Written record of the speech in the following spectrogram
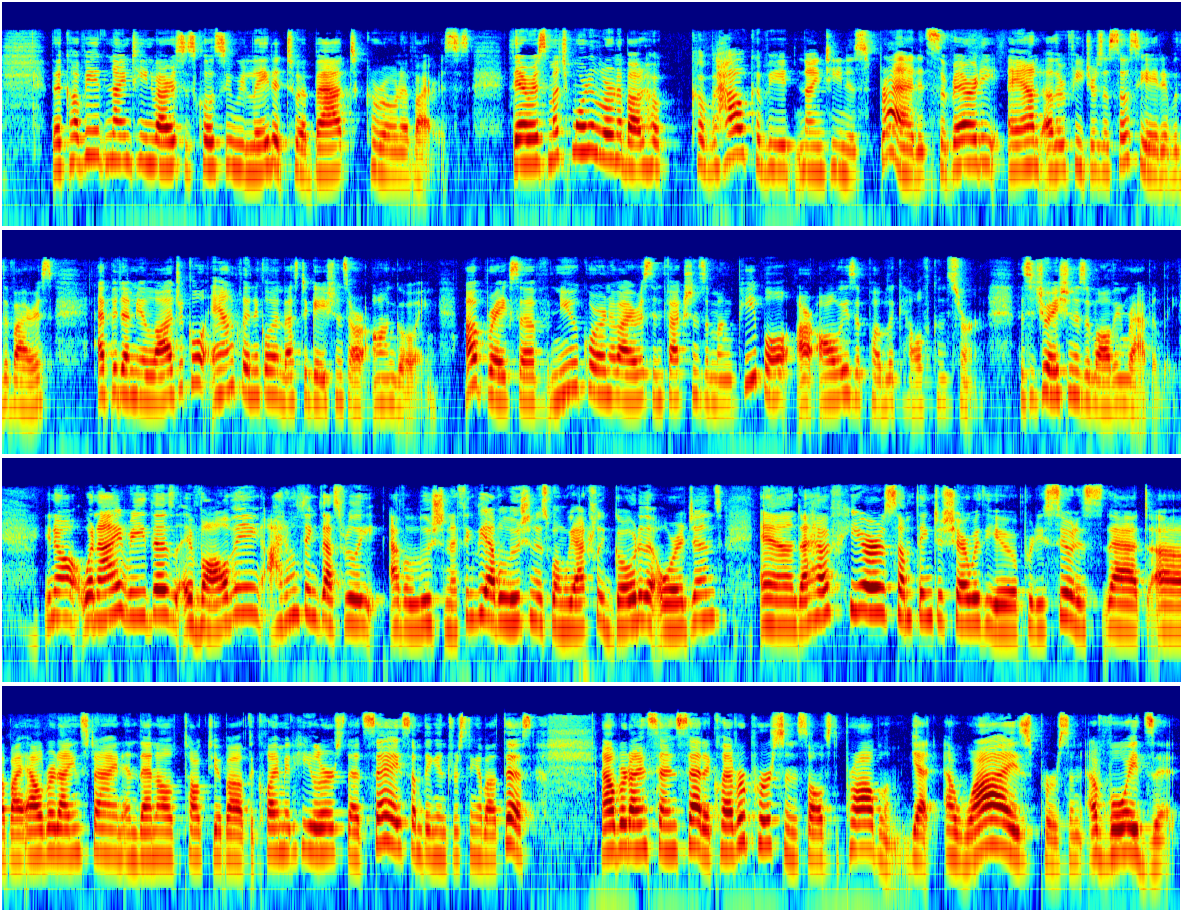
The COVID 19 virus is closely related to a bat coronavirus. There is much more to learn about how COVID 19 is spread, its severity, and other features associated with the virus, Epidemiological and clinical investigations are ongoing. Outbreaks of new coronavirus infections among people are always a public health concern. The situation is evolving rapidly. You know, when I read this evolving, I don't think that's really evolution. I think the evolution is when we actually go to the origins. And I have here something to share with you pretty soon. Is that uh, by Albert Einstein, and then I'll talk to you about the climate healers that say something interesting about this. Albert Einstein said, A clever person solves the problem, yet a wise person avoids it.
